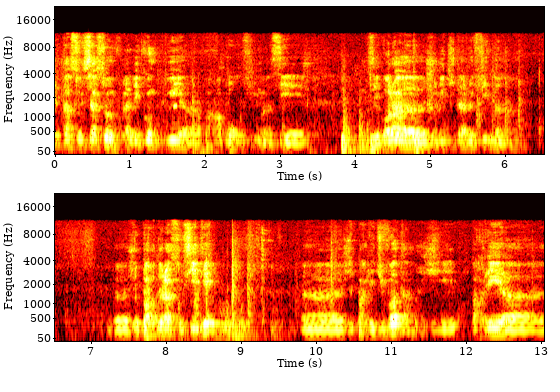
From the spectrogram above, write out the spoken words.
cette association, vous l'avez compris euh, par rapport au film, c'est, voilà, euh, je le dis dans le film, euh, je parle de la société. Euh, j'ai parlé du vote, hein. j'ai parlé euh,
